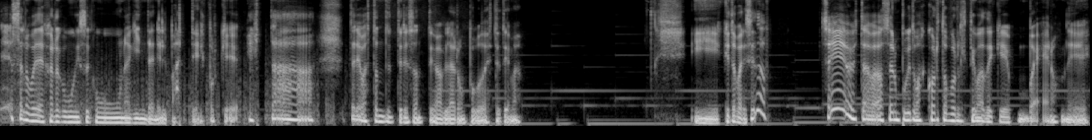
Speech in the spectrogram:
eso lo voy a dejar como dice, como una guinda en el pastel, porque está, estaría bastante interesante hablar un poco de este tema. ¿Y qué te ha parecido? Sí, esta va a ser un poquito más corto por el tema de que, bueno, eh,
